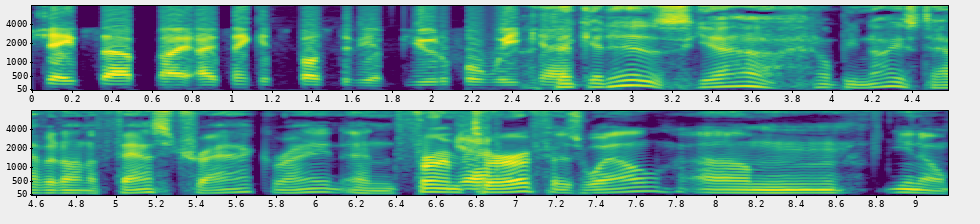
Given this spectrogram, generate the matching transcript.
shapes up. I, I think it's supposed to be a beautiful weekend. I think it is. Yeah, it'll be nice to have it on a fast track, right, and firm Yeah. turf as well. Um, you know,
